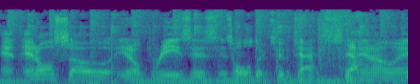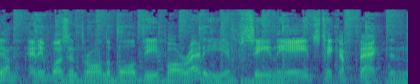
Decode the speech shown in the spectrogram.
and, and also, you know, Brees is, is older too, Tess. Yeah. You know, and, Yeah. and he wasn't throwing the ball deep already. You've seen the age take effect and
